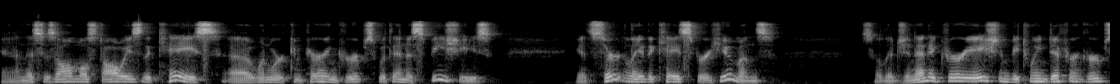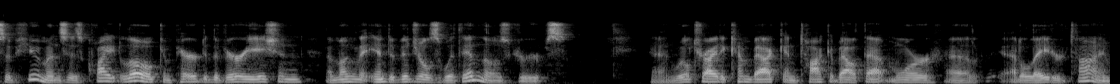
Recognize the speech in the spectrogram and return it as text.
And this is almost always the case uh, when we're comparing groups within a species. It's certainly the case for humans. So the genetic variation between different groups of humans is quite low compared to the variation among the individuals within those groups. And we'll try to come back and talk about that more uh, at a later time.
